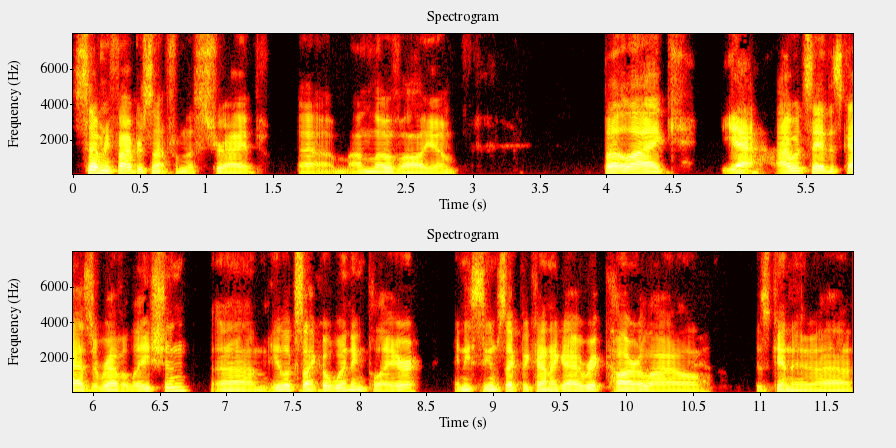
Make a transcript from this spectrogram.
75% from the stripe um, on low volume. But like, yeah, I would say this guy's a revelation. Um, he looks like a winning player, and he seems like the kind of guy Rick Carlisle is going to uh,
